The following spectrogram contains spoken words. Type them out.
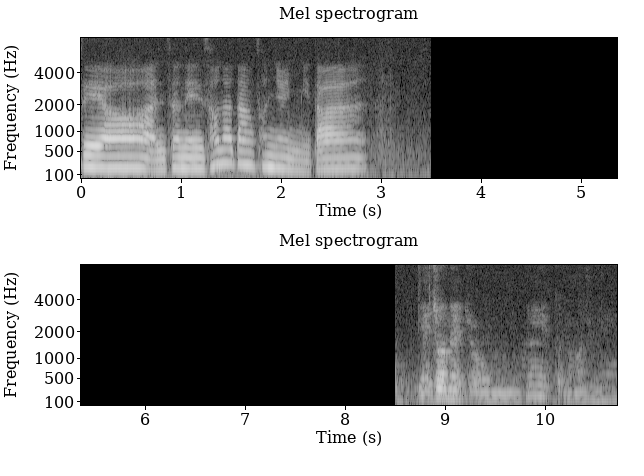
안산의 선화당 선녀입니다. 예전에 좀 흥행했던 영화 중에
